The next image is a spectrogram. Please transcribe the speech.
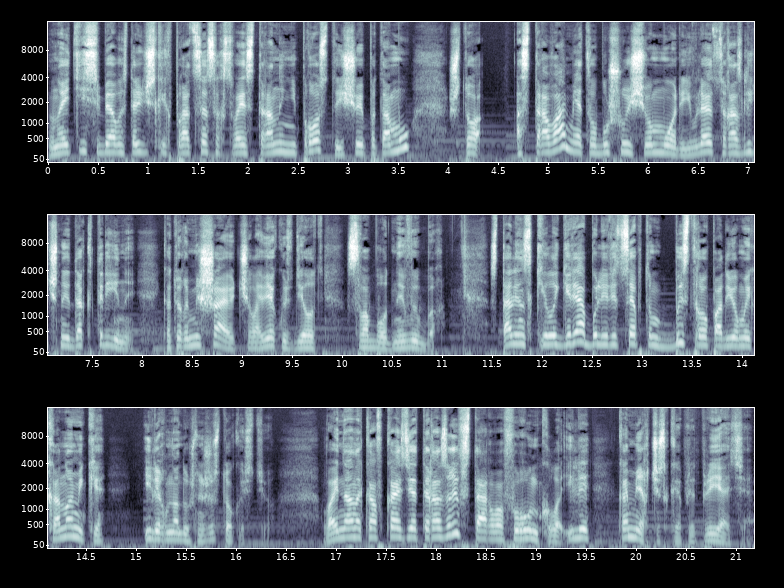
Но найти себя в исторических процессах своей страны не просто еще и потому, что островами этого бушующего моря являются различные доктрины, которые мешают человеку сделать свободный выбор. Сталинские лагеря были рецептом быстрого подъема экономики или равнодушной жестокостью. Война на Кавказе – это разрыв старого фурункула или коммерческое предприятие.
